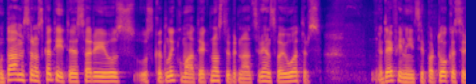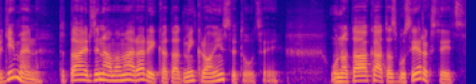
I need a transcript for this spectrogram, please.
Un tā mēs varam skatīties arī uz, uz kad likumā tiek nostiprināts viens vai otrs definīcija par to, kas ir ģimene, tad tā ir zināmā mērā arī tāda mikroinstitūcija. Un no tā, kā tas būs ierakstīts,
